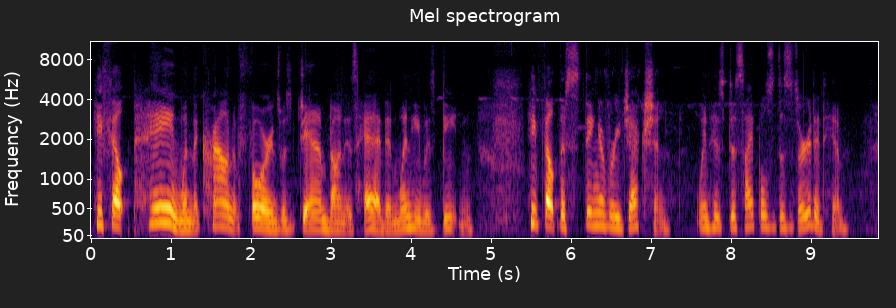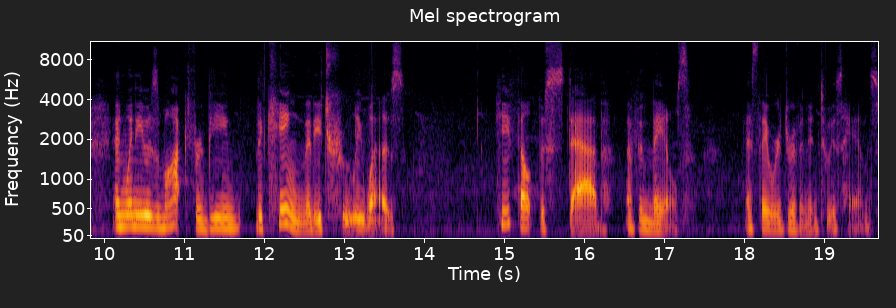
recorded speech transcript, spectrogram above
He felt pain when the crown of thorns was jammed on his head and when he was beaten. He felt the sting of rejection when his disciples deserted him and when he was mocked for being the king that he truly was he felt the stab of the nails as they were driven into his hands.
